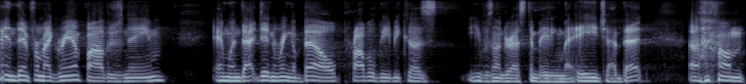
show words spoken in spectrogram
and then for my grandfather's name. And when that didn't ring a bell, probably because he was underestimating my age, I bet, um,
